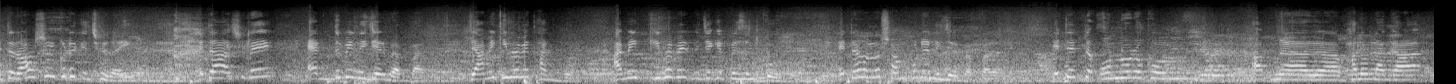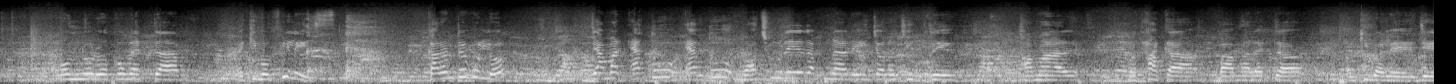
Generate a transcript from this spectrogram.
এটা রহস্যের করে কিছু নাই। এটা আসলে একদমই নিজের ব্যাপার। যে আমি কীভাবে থাকব? আমি কীভাবে নিজেকে প্রেজেন্ট করব? এটা হলো সম্পূর্ণ নিজের ব্যাপার। এটা একটা অন্যরকম আপনার ভালো লাগা, অন্যরকম একটা, কি বল ফিলিংস কারণটা হলো যে আমার এত এত বছরের আপনার এই চলচ্চিত্রে আমার থাকা বা আমার একটা, কি বলে, যে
